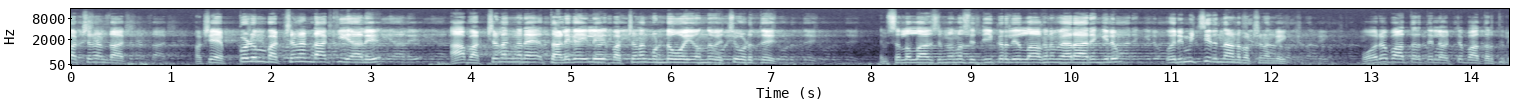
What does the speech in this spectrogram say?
ഭക്ഷണം ഉണ്ടാക്കി. പക്ഷെ എപ്പോഴും ഭക്ഷണം ഉണ്ടാക്കിയാൽ ആ ഭക്ഷണം ഇങ്ങനെ തളികയിൽ ഭക്ഷണം കൊണ്ടുപോയി ഒന്ന് വെച്ചു കൊടുത്ത് സിദ്ദീഖ് അലി അള്ളാഹുനും വേറെ ആരെങ്കിലും ഒരുമിച്ചിരുന്നാണ് ഭക്ഷണം കഴിക്കുന്നത് ഓരോ പാത്രത്തില്ല ഒറ്റ പാത്രത്തിൽ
